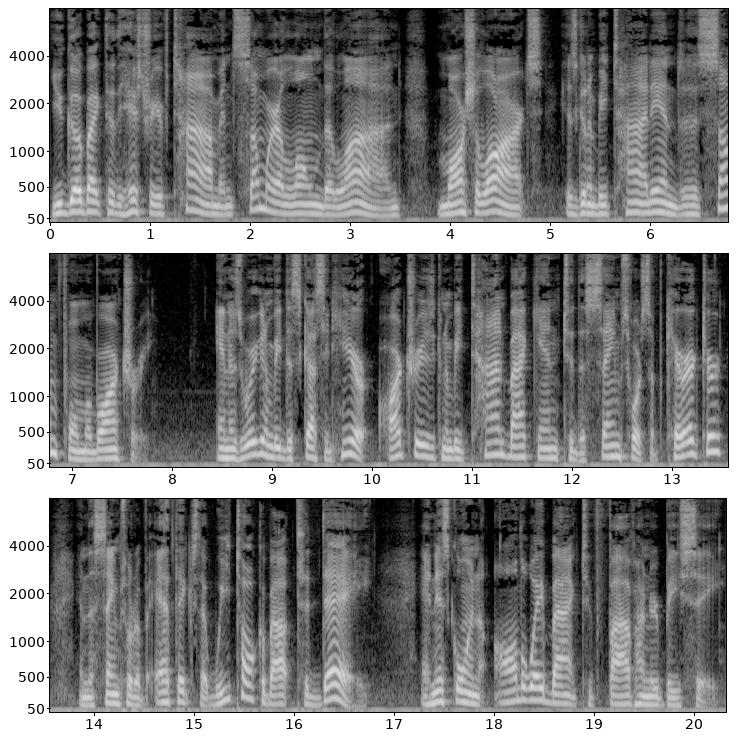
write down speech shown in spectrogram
You go back through the history of time, and somewhere along the line, martial arts is going to be tied into some form of archery. And as we're going to be discussing here, archery is going to be tied back into the same sorts of character and the same sort of ethics that we talk about today. And it's going all the way back to 500 BC.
